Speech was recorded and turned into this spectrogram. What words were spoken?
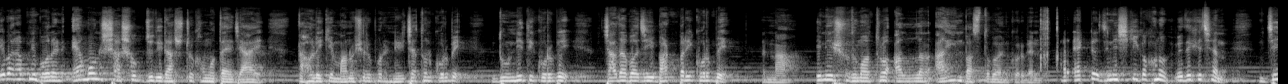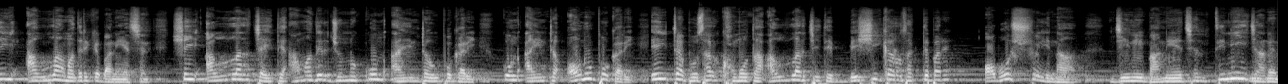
এবার আপনি বলেন, এমন শাসক যদি রাষ্ট্র ক্ষমতায় যায়, তাহলে কি মানুষের উপর নির্যাতন করবে, দুর্নীতি করবে, চাঁদাবাজি, বাটপারি করবে? না। তিনি শুধুমাত্র আল্লাহর আইন বাস্তবায়ন করবেন। আর একটা জিনিস কি কখনো ভেবে দেখেছেন? যেই আল্লাহ আমাদেরকে বানিয়েছেন, সেই আল্লাহর চাইতে আমাদের জন্য কোন আইনটা উপকারী, কোন আইনটা অনুপকারী, এইটা বোঝার ক্ষমতা আল্লাহর চাইতে বেশি কারও থাকতে পারে? অবশ্যই না। যিনি বানিয়েছেন তিনিই জানেন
